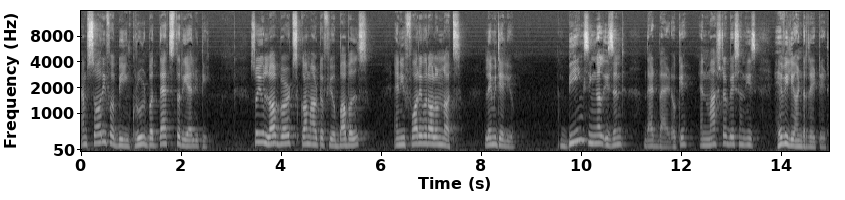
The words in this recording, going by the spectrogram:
I'm sorry for being crude, but that's the reality. So, you lovebirds come out of your bubbles and you forever alone lots. Let me tell you, being single isn't that bad, okay? And masturbation is heavily underrated.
